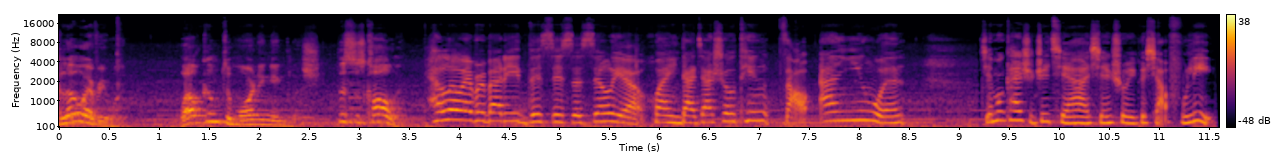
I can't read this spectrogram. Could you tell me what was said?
Hello, everyone. Welcome to Morning English. This is Colin. Hello, everybody. This is Cecilia. 欢迎大家收听早安英文。节目开始之前啊，先说一个小福利。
